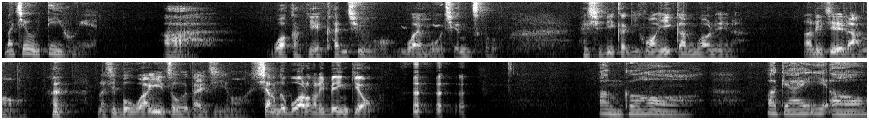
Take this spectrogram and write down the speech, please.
嘛足有智慧的。啊，我家己的看手吼，我也无清楚，迄是你家己欢喜甘愿的啦。那你这个人吼，哼，若是无愿意做的代志吼，想都无法通甲你勉强。啊，毋过吼，我惊伊以后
